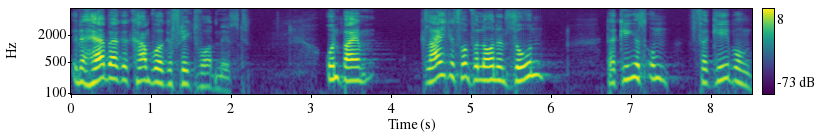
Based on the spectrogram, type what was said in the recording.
in eine Herberge kam, wo er gepflegt worden ist. Und beim Gleichnis vom verlorenen Sohn, da ging es um Vergebung,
